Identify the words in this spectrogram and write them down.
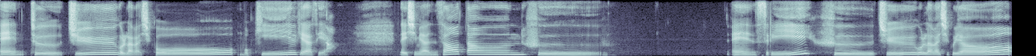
and two 쭉 올라가시고 목 길게 하세요. 내쉬면서 다운 후 and three 후 쭉 올라가시고요.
